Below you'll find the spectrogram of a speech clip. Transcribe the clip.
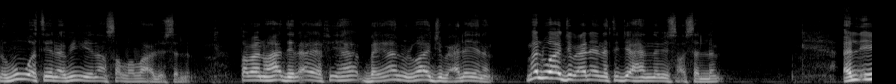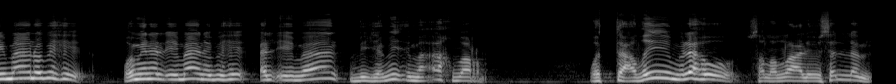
نبوة نبينا صلى الله عليه وسلم. طبعا وهذه الآية فيها بيان الواجب علينا. ما الواجب علينا تجاه النبي صلى الله عليه وسلم؟ الإيمان به ومن الإيمان به الإيمان بجميع ما أخبر والتعظيم له صلى الله عليه وسلم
